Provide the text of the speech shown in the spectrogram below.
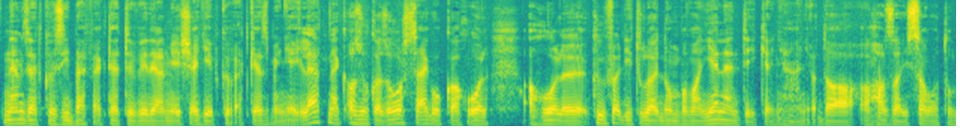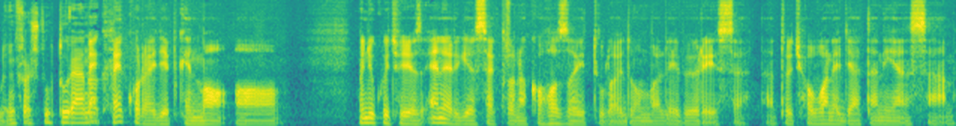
nemzetközi befektetővédelmi és egyéb következményei lehetnek. Azok az országok, ahol, ahol külföldi tulajdonban van jelentékeny hányad a, a hazai szavatoló infrastruktúrának. Meg, mekkora egyébként ma a mondjuk úgy, hogy az energiaszektornak a hazai tulajdonban lévő része? Tehát, hogyha van egyáltalán ilyen szám.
